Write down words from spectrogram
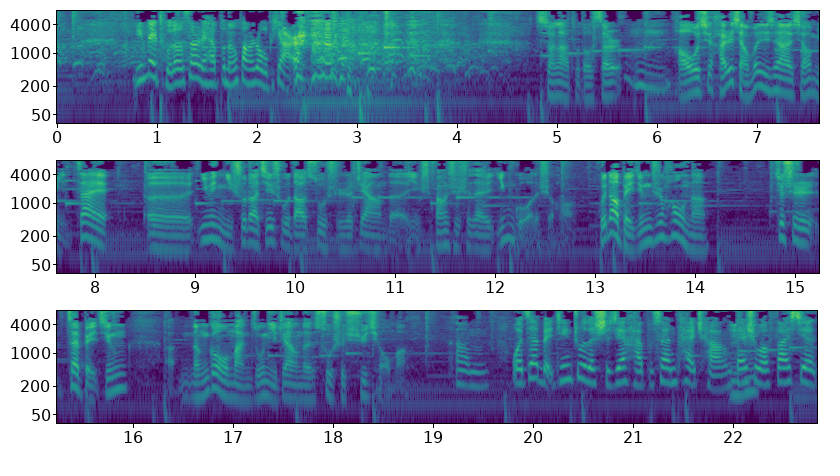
您那土豆丝儿里还不能放肉片儿，酸辣土豆丝儿。嗯，好，我还是想问一下小米，在呃，因为你说到接触到素食的这样的饮食方式是在英国的时候，回到北京之后呢，就是在北京呃，能够满足你这样的素食需求吗？嗯，我在北京住的时间还不算太长，但是我发现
